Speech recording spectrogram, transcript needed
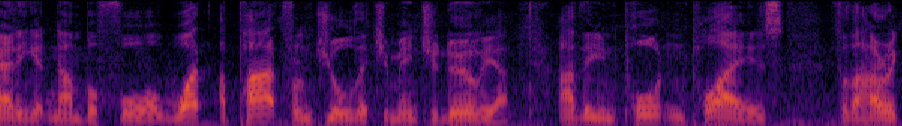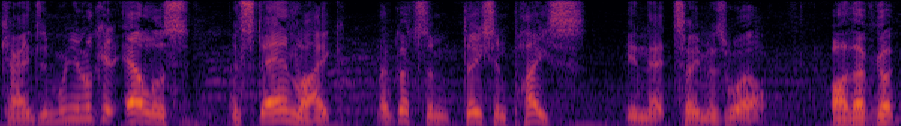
batting at number four. What, apart from Jewell that you mentioned earlier, are the important players for the Hurricanes? And when you look at Ellis and Stanlake, they've got some decent pace in that team as well. Oh, they've got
